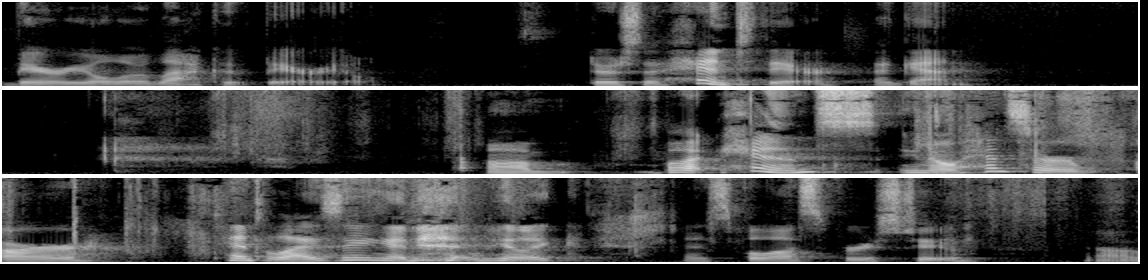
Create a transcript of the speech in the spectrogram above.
burial or lack of burial? There's a hint there again. Um, but hints, you know, hints are, are tantalizing, and we like, as philosophers, to uh,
